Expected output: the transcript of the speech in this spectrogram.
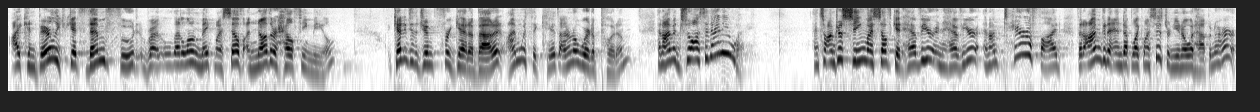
I can barely get them food, let alone make myself another healthy meal. Getting to the gym, forget about it. I'm with the kids. I don't know where to put them. And I'm exhausted anyway. And so I'm just seeing myself get heavier and heavier, and I'm terrified that I'm going to end up like my sister. And you know what happened to her?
